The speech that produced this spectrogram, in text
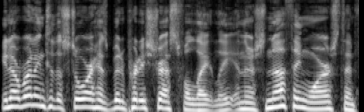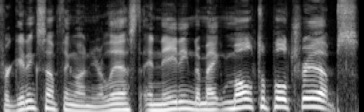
You know, running to the store has been pretty stressful lately, and there's nothing worse than forgetting something on your list and needing to make multiple trips.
